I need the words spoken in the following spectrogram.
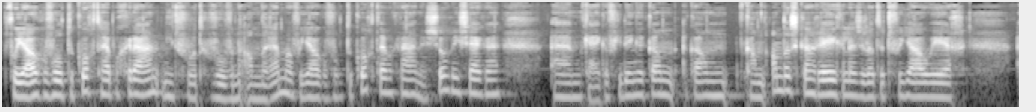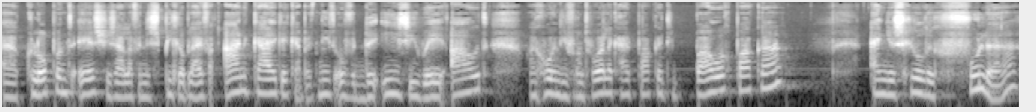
voor jouw gevoel tekort hebben gedaan, niet voor het gevoel van de ander, maar voor jouw gevoel tekort hebben gedaan, is sorry zeggen. Um, kijk of je dingen kan, kan, kan anders kan regelen, zodat het voor jou weer uh, kloppend is. Jezelf in de spiegel blijven aankijken. Ik heb het niet over de easy way out, maar gewoon die verantwoordelijkheid pakken, die power pakken en je schuldig voelen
